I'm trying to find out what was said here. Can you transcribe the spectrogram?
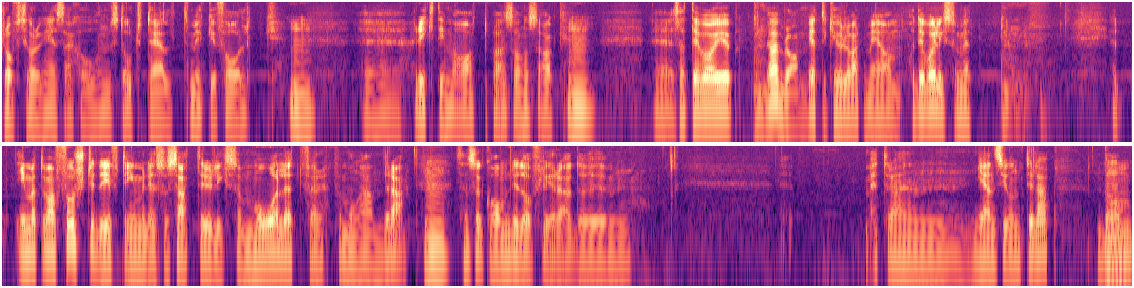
proffsig organisation, stort tält, mycket folk, Mm. Eh, riktig mat, bara en sån sak. Mm. Eh, Så det var ju det var bra, jättekul att varit med om. Och det var liksom ett... ett I och med att de var först i drifting med det så satte det liksom målet för, för många andra. Mm. Sen så kom det då flera... Då, mm, heter han, Jens Juntila. De Mm.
